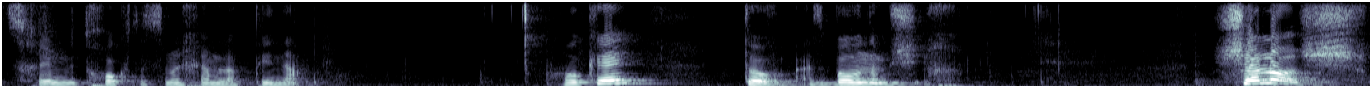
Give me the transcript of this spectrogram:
צריכים לדחוק את עצמכם לפינה. אוקיי? טוב, אז בואו נמשיך. שלוש,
